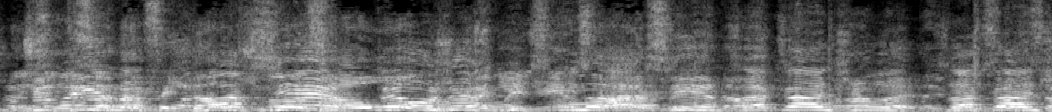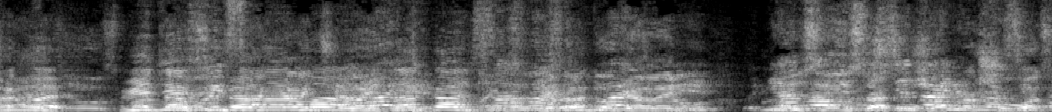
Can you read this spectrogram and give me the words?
Максим 14 должно за ты округ, уже а не 12. Максим, заканчивай, заканчивай. Веди себя нормально, заканчивай. Ерунду говорить. Моисей Исаакович, я прошу вас.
